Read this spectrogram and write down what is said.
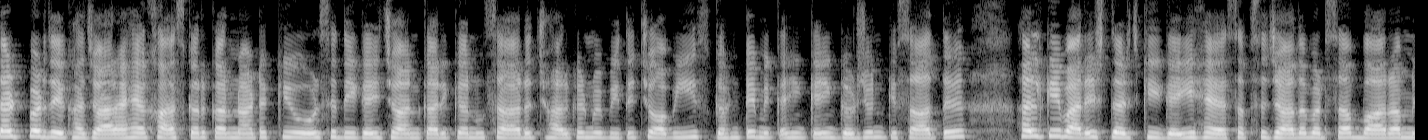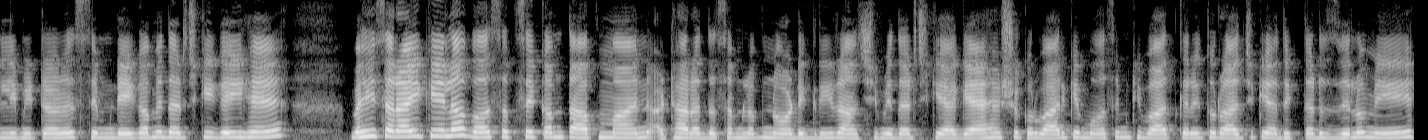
तट पर देखा जा रहा है। खासकर कर्नाटक की ओर से दी गई जानकारी के अनुसार झारखंड में बीते 24 घंटे में कहीं कहीं गर्जन के साथ हल्की बारिश दर्ज की गई है। सबसे ज़्यादा वर्षा 12 मिलीमीटर सिमडेगा में दर्ज की गई है। वहीं सरायकेला व सबसे कम तापमान 18.9 डिग्री रांची में दर्ज किया गया है। शुक्रवार के मौसम की बात करें तो राज्य के अधिकतर जिलों में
